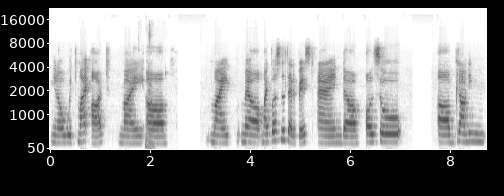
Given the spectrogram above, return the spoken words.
you know with my art my yeah. uh, my my, my personal therapist and uh, also uh, grounding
